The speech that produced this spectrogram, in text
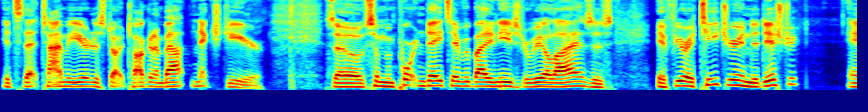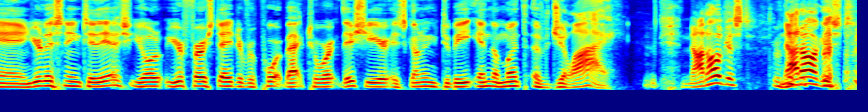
it's that time of year to start talking about next year. So, some important dates everybody needs to realize is if you're a teacher in the district, and you're listening to this, your your first day to report back to work this year is going to be in the month of July Not August. not August,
